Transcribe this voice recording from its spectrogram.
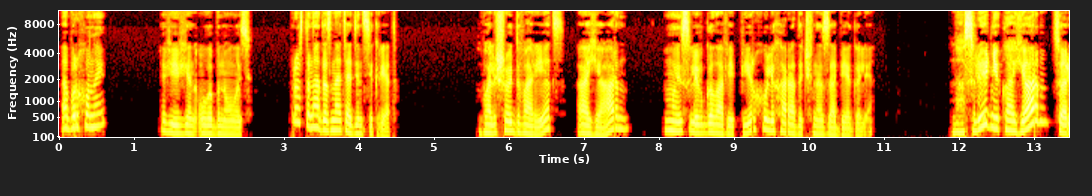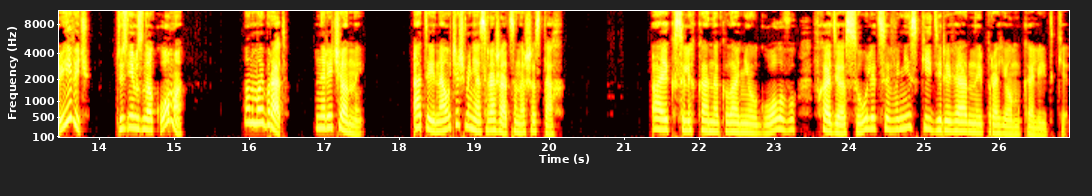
А бурхуны? Вивьен улыбнулась. Просто надо знать один секрет. Большой дворец? Аярн? Мысли в голове Пирху лихорадочно забегали. «Наследник Аярн? Царевич? Ты с ним знакома?» «Он мой брат, нареченный. А ты научишь меня сражаться на шестах?» Айк слегка наклонил голову, входя с улицы в низкий деревянный проем калитки.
